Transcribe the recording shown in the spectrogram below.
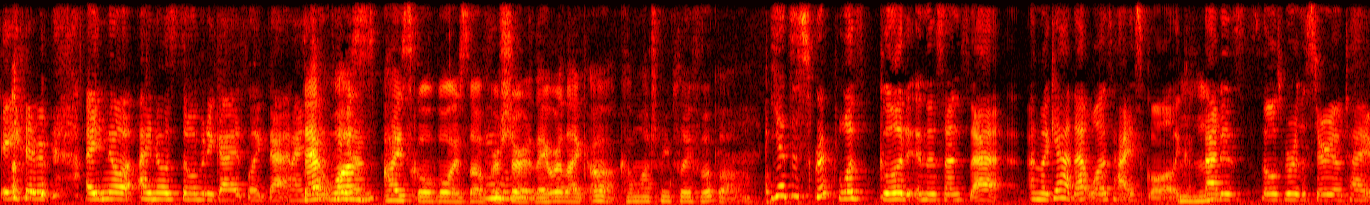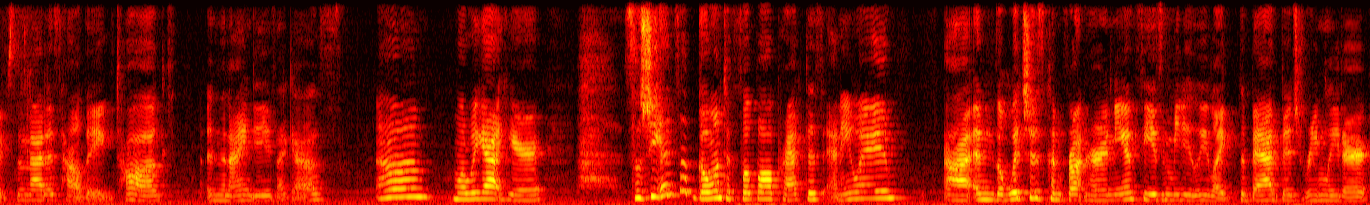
hate him. I know. I know so many guys like that, and I That just was him. high school boys though, for Mhm. sure. They were like, "Oh, come watch me play football." Yeah, the script was good in the sense that I'm like, yeah, that was high school. Like Mhm. that is those were the stereotypes, and that is how they talked in the '90s, I guess. Um, what do we got here? So she ends up going to football practice anyway, uh, and the witches confront her. And Nancy is immediately like the bad bitch ringleader.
